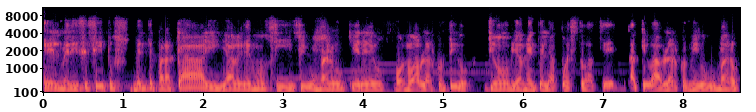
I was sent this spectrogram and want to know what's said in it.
Él me dice, sí, pues vente para acá y ya veremos si, si Gumaro quiere o, no hablar contigo. Yo obviamente le apuesto a que, a que va a hablar conmigo Gumaro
